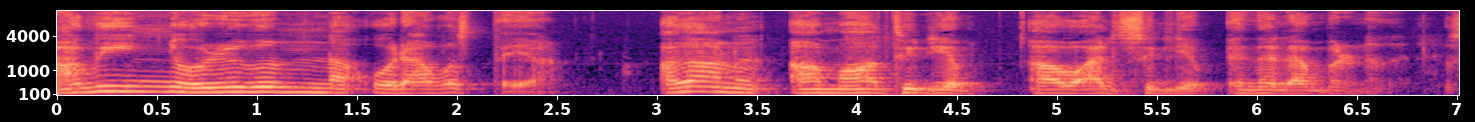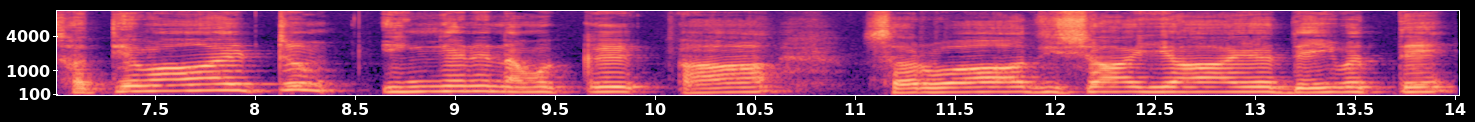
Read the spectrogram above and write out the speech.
കവിഞ്ഞൊഴുകുന്ന ഒരവസ്ഥയാണ്. അതാണ് ആ മാധുര്യം ആ വാത്സല്യം എന്നെല്ലാം പറയുന്നത്. സത്യമായിട്ടും ഇങ്ങനെ നമുക്ക് ആ സർവാതിശായിയായ ദൈവത്തെ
